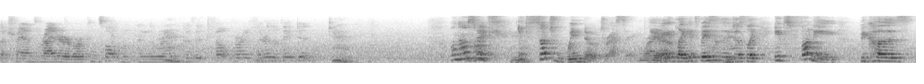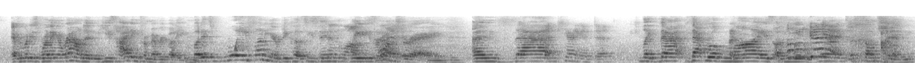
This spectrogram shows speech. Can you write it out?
a trans writer or consultant in the room Mm. because it felt very clear that they did. Mm. Well, and also Like- it's, it's such window dressing, right? Yeah. Like it's basically Mhm. just like it's funny because everybody's running around and he's hiding from everybody, Mm. but it's way funnier because he's, He's in, in ladies' lingerie. lingerie, Mhm. and that And carrying a dead. Like that that relies on the So inherent assumption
